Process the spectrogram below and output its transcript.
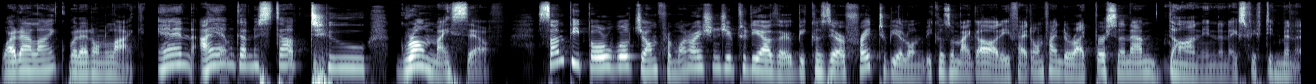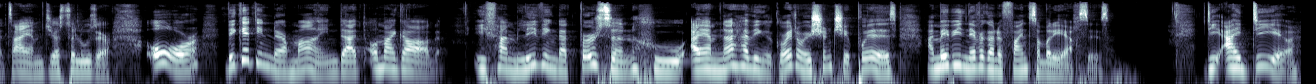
what I like, what I don't like. And I am going to start to ground myself. Some people will jump from one relationship to the other because they're afraid to be alone. Because, oh my God, if I don't find the right person, I'm done in the next 15 minutes. I am just a loser. Or they get in their mind that, oh my God, if I'm leaving that person who I am not having a great relationship with, I'm maybe never going to find somebody else's. The idea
